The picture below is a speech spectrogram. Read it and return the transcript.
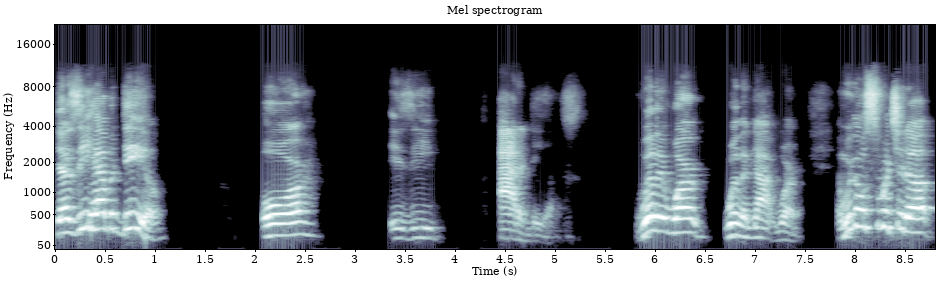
does he have a deal or is he out of deals? Will it work? Will it not work? And we're going to switch it up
